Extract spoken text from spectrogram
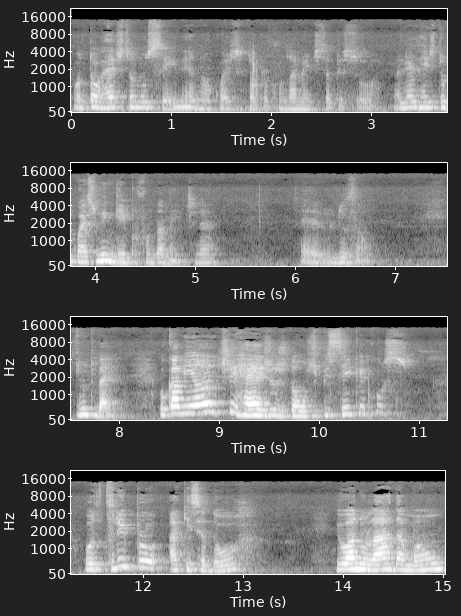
Quanto ao resto, eu não sei, né? Não conheço tão profundamente essa pessoa. Aliás, a gente não conhece ninguém profundamente, né? É ilusão. Muito bem. O caminhante rege os dons psíquicos, o triplo aquecedor e o anular da mão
